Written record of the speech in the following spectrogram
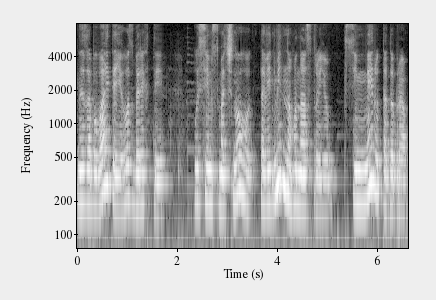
не забувайте його зберегти. Усім смачного та відмінного настрою, всім миру та добра!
